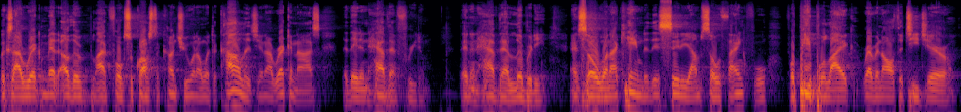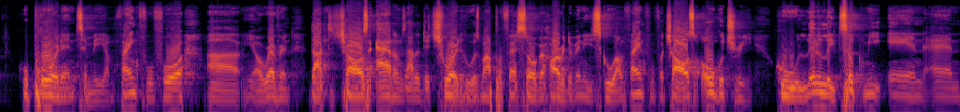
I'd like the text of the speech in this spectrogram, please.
because I met other black folks across the country when I went to college and I recognized that they didn't have that freedom. They didn't have that liberty. And so when I came to this city, I'm so thankful for people like Reverend Arthur T. Gerald, who poured into me. I'm thankful for, uh, you know, Reverend Dr. Charles Adams out of Detroit, who was my professor over at Harvard Divinity School. I'm thankful for Charles Ogletree, who literally took me in and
